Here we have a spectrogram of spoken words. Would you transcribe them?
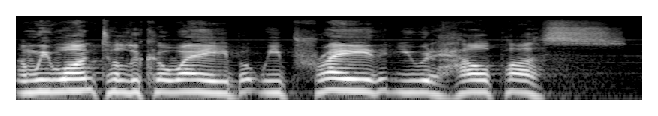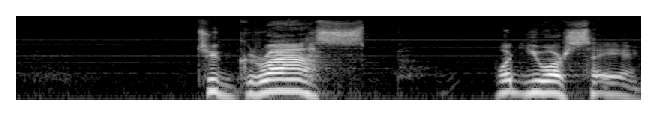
And we want to look away, but we pray that you would help us to grasp what you are saying.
